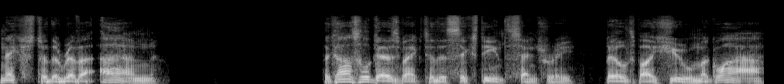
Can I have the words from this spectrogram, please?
next to the River Erne. The castle goes back to the 16th century, built by Hugh Maguire.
